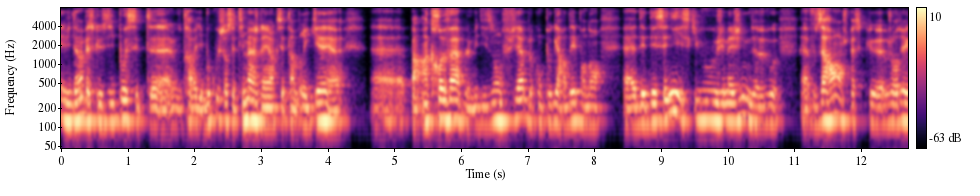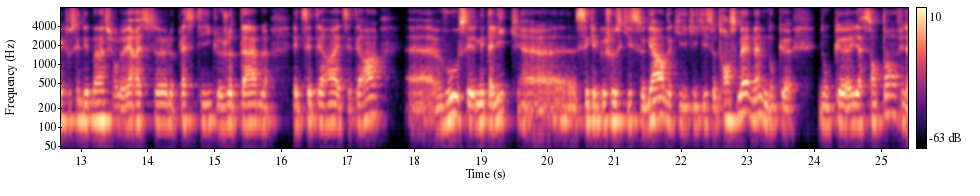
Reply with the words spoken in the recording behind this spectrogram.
Évidemment, parce que Zippo, vous travaillez beaucoup sur cette image d'ailleurs, que c'est un briquet euh, pas increvable, mais disons fiable qu'on peut garder pendant euh, des décennies. Ce qui vous, j'imagine, vous, euh, vous arrange, parce qu'aujourd'hui, avec tous ces débats sur le RSE, le plastique, le jetable, etc., etc., vous, c'est métallique, c'est quelque chose qui se garde, qui, qui, se transmet même. Donc, donc il y a 100 ans, il y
